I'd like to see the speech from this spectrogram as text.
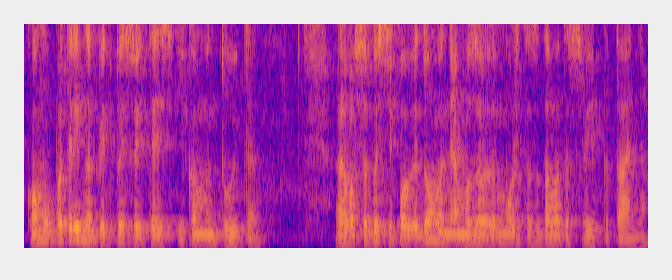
Кому потрібно, підписуйтесь і коментуйте. Е, В особисті повідомлення можете задавати свої питання.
